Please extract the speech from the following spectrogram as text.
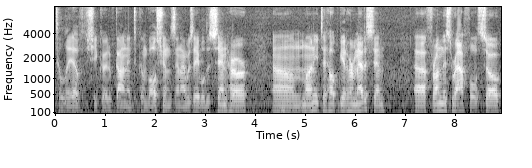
to live. She could have gone into convulsions, and I was able to send her um, money to help get her medicine uh, from this raffle. So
